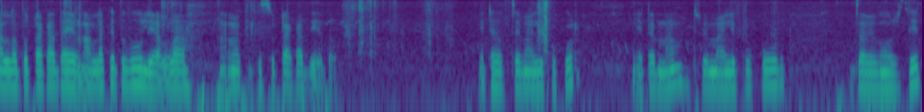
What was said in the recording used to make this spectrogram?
আল্লাহ তো টাকা দেয় না, আল্লাহকে তো বলি, আল্লাহ আমাকে কিছু টাকা দিয়ে দাও। এটা হচ্ছে মালিপুকুর এটার নাম মালিপুকুর জামে মসজিদ।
